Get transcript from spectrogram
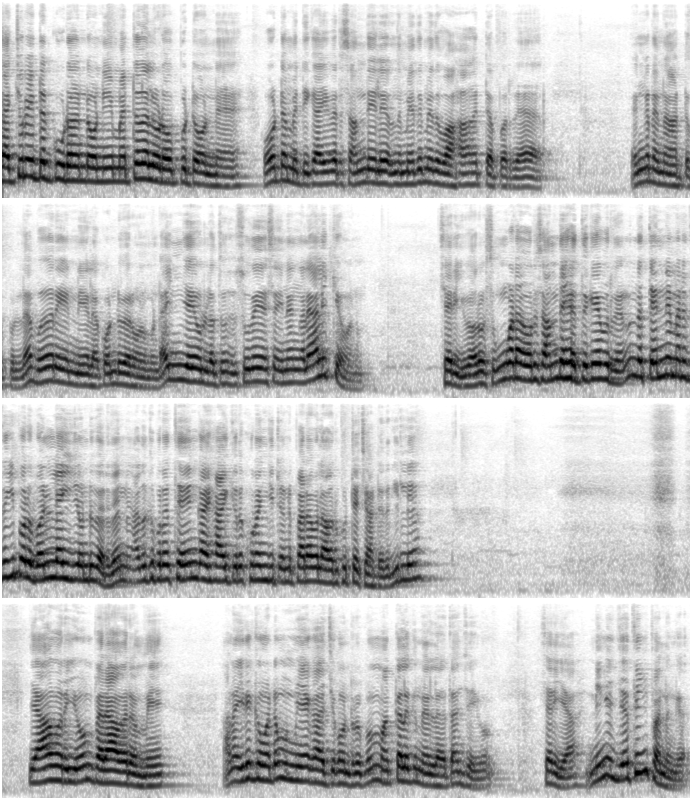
சச்சுரேட்டட் கூடன்றோடனே மெட்டதலோட ஒப்பிட்டோடனே ஆட்டோமேட்டிக்காக இவர் சந்தையில இருந்து மெது மெதுவாக அகற்றப்படுறார். எங்கட நாட்டுக்குள்ளே வேறு எண்ணெயில் கொண்டு வரணும்டா இங்கே உள்ள சுதேச இனங்களை அழிக்க வேணும். சரி ஒரு உங்களோட ஒரு சந்தேகத்துக்கே வருது இந்த தென்னை மரத்துக்கு இப்போ ஒரு வெள்ளை கொண்டு வருது அதுக்கு பிறகு தேங்காய் காய்க்கிற குறைஞ்சிட்டேன்னு பரவல அவர் குற்றச்சாட்டு இருக்கு இல்லையா யாவரையும் பெறாவரமே ஆனால் இதுக்கு மட்டும் உண்மையாக காய்ச்சி கொண்டிருப்போம் மக்களுக்கு நல்லது தான் செய்வோம் சரியா நீங்கள் திங்க் பண்ணுங்கள்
